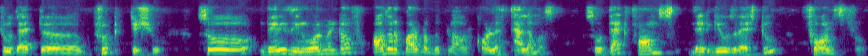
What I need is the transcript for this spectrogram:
to that uh, fruit tissue. So there is involvement of other part of the flower called as thalamus. So that forms, that gives rise to false fruit.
